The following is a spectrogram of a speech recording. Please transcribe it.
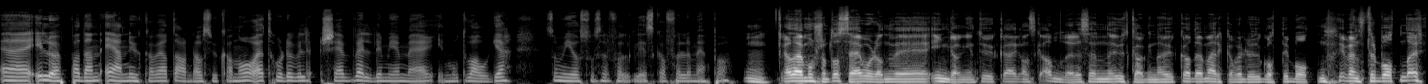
eh, i løpet av den ene uka vi har hatt Arendalsuka nå. Og jeg tror det vil skje veldig mye mer inn mot valget, som vi også selvfølgelig skal følge med på. Mm. Ja, Det er morsomt å se hvordan vi, inngangen til uka er ganske annerledes enn utgangen av uka. Det merka vel du godt i båten, i venstrebåten der.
